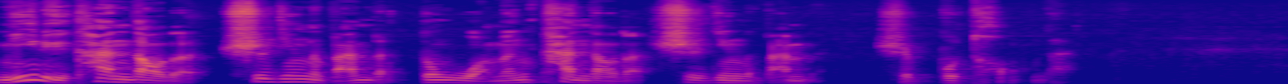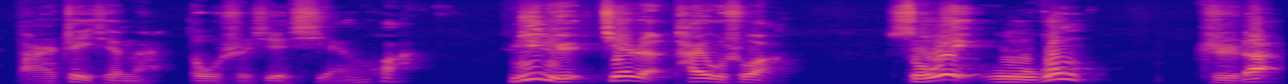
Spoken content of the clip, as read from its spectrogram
米吕看到的《诗经》的版本跟我们看到的《诗经》的版本是不同的。当然，这些呢都是些闲话。米吕接着他又说啊，所谓武功，指的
